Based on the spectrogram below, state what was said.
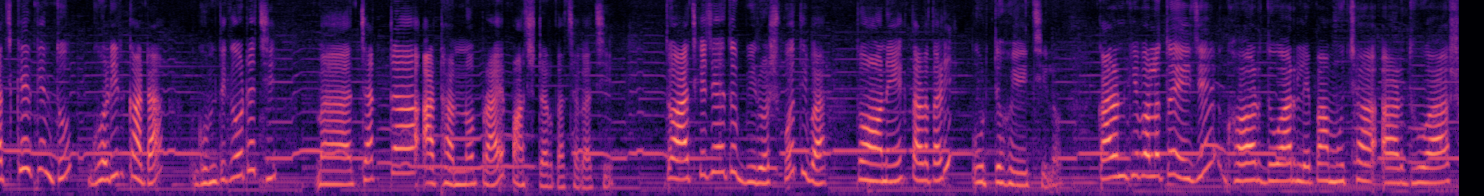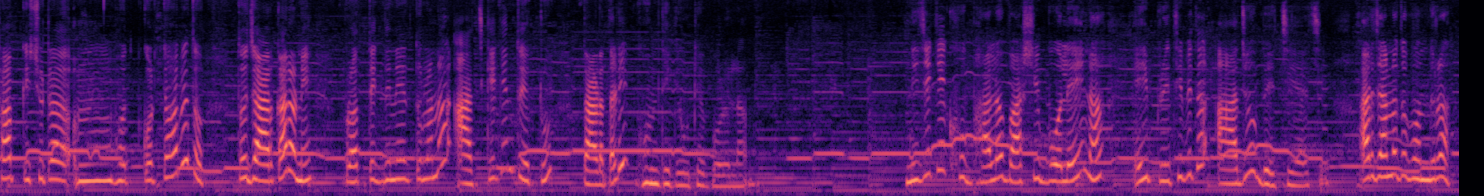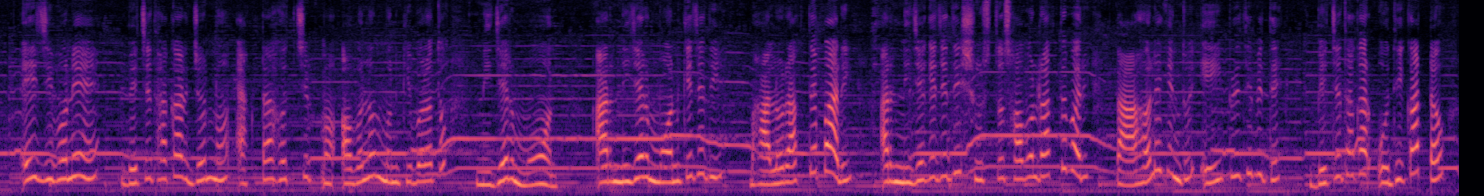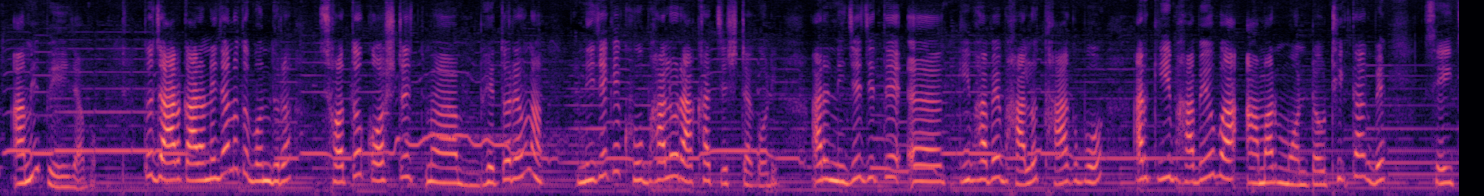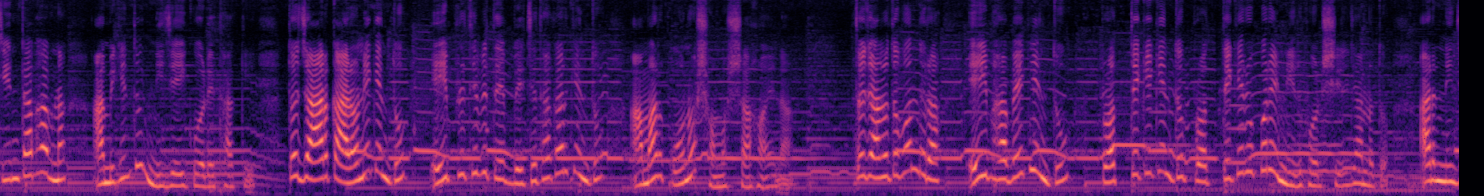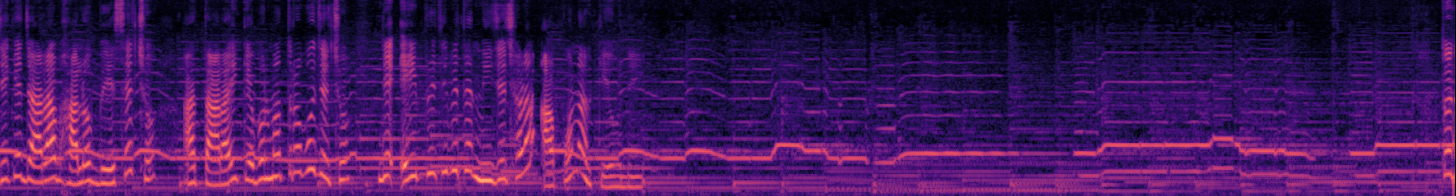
আজকের কিন্তু ঘড়ির কাঁটা, ঘুম থেকে উঠেছি চারটা আটান্ন প্রায় পাঁচটার কাছাকাছি। তো আজকে যেহেতু বৃহস্পতিবার, তো অনেক তাড়াতাড়ি উঠতে হয়েছিল। কারণ কি বলতো, এই যে ঘর, দুয়ার, লেপা, মুছা আর ধোয়া সব কিছুটা করতে হবে তো। তো যার কারণে প্রত্যেক দিনের তুলনায় আজকে কিন্তু একটু তাড়াতাড়ি ঘুম থেকে উঠে পড়লাম। নিজেকে খুব ভালোবাসি বলেই না, এই পৃথিবীতে আজও বেঁচে আছি। আর জানো তো বন্ধুরা এই জীবনে বেঁচে থাকার জন্য একটা হচ্ছে অবলম্বন কী বলতো? নিজের মন। আর নিজের মনকে যদি ভালো রাখতে পারি, আর নিজেকে যদি সুস্থ, সবল রাখতে পারি, তাহলে কিন্তু এই পৃথিবীতে বেঁচে থাকার অধিকারটাও আমি পেয়ে যাব। তো যার কারণে জানো তো বন্ধুরা, শত কষ্টের ভেতরেও না নিজেকে খুব ভালো রাখার চেষ্টা করি। আর নিজে যেতে কীভাবে ভালো থাকব আর কিভাবেও বা আমার মনটাও ঠিক থাকবে, সেই চিন্তা ভাবনা আমি কিন্তু নিজেই করে থাকি। তো যার কারণে কিন্তু এই পৃথিবীতে বেঁচে থাকার কিন্তু আমার কোনো সমস্যা হয় না। তো জানো তো বন্ধুরা, এইভাবে কিন্তু প্রত্যেকে কিন্তু প্রত্যেকের উপরে নির্ভরশীল, জানো তো। আর নিজেকে যারা ভালোবেসেছো আর তারাই কেবলমাত্র বুঝেছ যে এই পৃথিবীতে নিজে ছাড়া আপন আর কেউ নেই।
